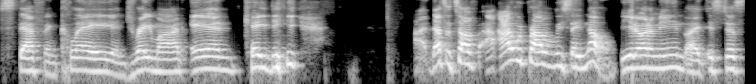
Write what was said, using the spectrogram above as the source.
Steph and Clay and Draymond and KD? I- That's a tough. I, I would probably say no. You know what I mean? Like it's just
